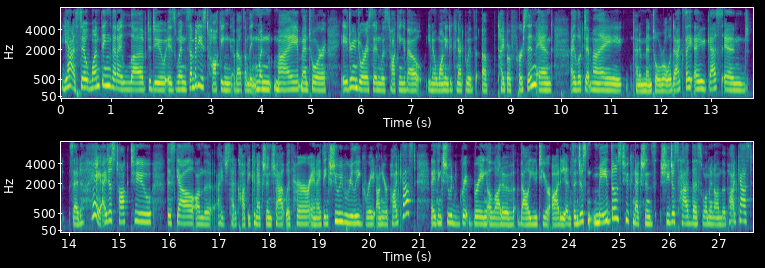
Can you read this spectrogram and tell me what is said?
Yeah. So one thing that I love to do is when somebody's talking about something, when my mentor, Adrienne Dorison, was talking about, you know, wanting to connect with a type of person, and I looked at my kind of mental Rolodex, I, I guess, and said, Hey, I just talked to this gal on the, I just had a coffee connection chat with her, and I think she would be really great on your podcast. And I think she would bring a lot of value to your audience. And just made those two connections. She just had this woman on the podcast.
